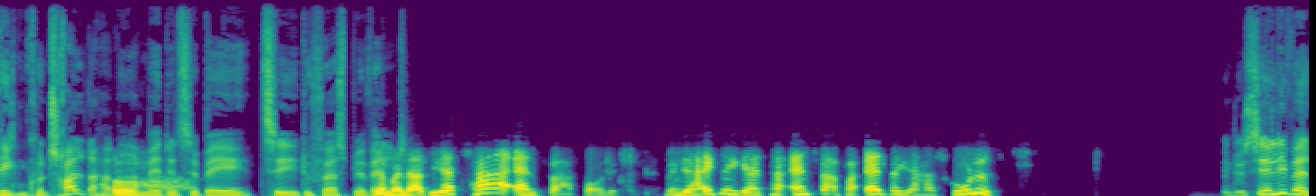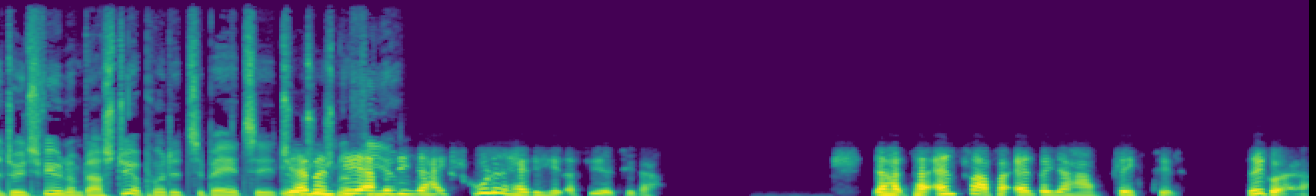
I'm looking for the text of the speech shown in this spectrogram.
hvilken kontrol, der har været oh. med det tilbage, til du først blev valgt. Jamen altså, jeg tager ansvar for det. Men jeg har ikke jeg tager ansvar for alt, hvad jeg har skuldet. Men du siger alligevel, at du er i tvivl, om der er styr på det tilbage til 2004. Jamen, det er, fordi jeg har ikke skulle have det heller, siger jeg til dig. Jeg har taget ansvar for alt, hvad jeg har pligt til. Det gør jeg.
